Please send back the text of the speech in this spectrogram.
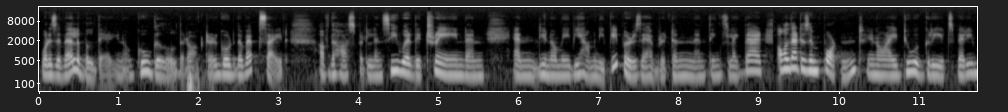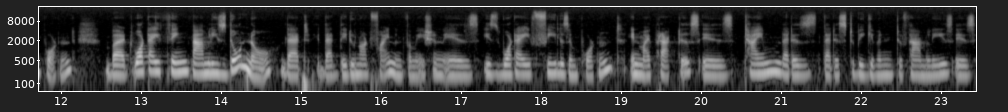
what is available there you know google the doctor go to the website of the hospital and see where they trained and and you know maybe how many papers they have written and things like that. All that is important you know i do agree it's very important. But what i think families don't know that that they do not find information is is what i feel is important in my practice is time that is that is to be given to families is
